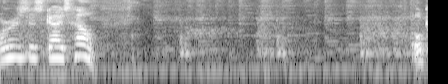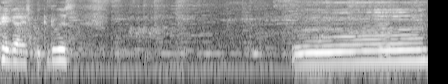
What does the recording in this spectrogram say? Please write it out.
Where is this guy's help? Okay, guys, we can do this. Mm.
